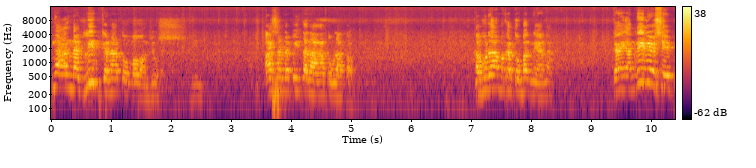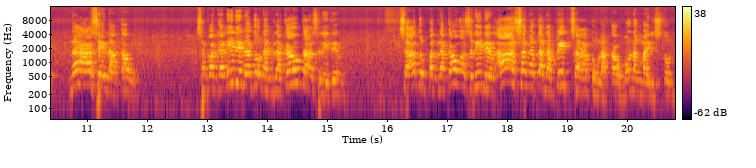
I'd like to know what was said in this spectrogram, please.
nga ang naglead ka nato mao ang Dios asang dapitan na ang atong lakaw. Kamo na makatubag niya na kay ang leadership naa sa lakaw. Sa pagka-leader nato naglakaw ta sa leader sa atong paglakaw as leader, asa na tadapit sa atong lakaw. Mo nang milestone.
